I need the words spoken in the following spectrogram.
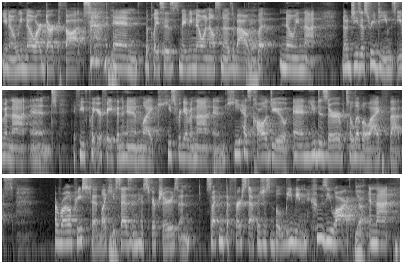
you know, we know our dark thoughts and the places maybe no one else knows about, Yeah. but knowing that, no, Jesus redeems even that. And if you've put your faith in him, like he's forgiven that and he has called you and you deserve to live a life that's a royal priesthood, like he says in his scriptures. And so I think the first step is just believing whose you are. Yeah. And that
